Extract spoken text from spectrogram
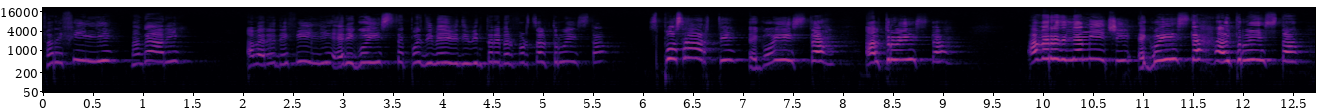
fare figli, magari? Avere dei figli, eri egoista e poi devi diventare per forza altruista? Sposarti, egoista, altruista? Avere degli amici, egoista, altruista?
